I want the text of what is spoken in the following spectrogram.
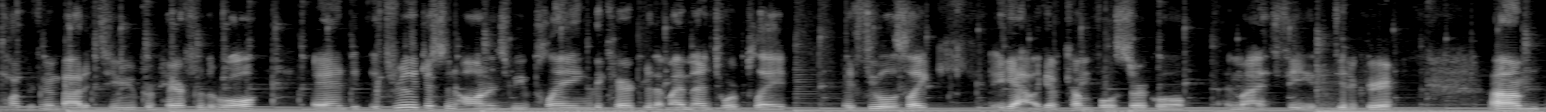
talked with him about it to prepare for the role, and it's really just an honor to be playing the character that my mentor played. It feels like, yeah, like I've come full circle in my theater career. Um,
